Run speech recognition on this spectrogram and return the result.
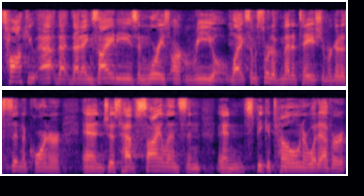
talk you at that, that anxieties and worries aren't real, like some sort of meditation. We're going to sit in a corner and just have silence and, and speak a tone or whatever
